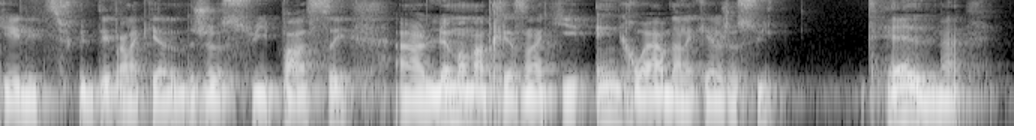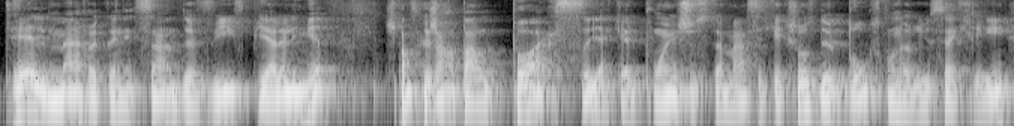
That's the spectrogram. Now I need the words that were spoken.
les difficultés par lesquelles je suis passé, euh, le moment présent qui est incroyable, dans lequel je suis tellement, tellement reconnaissant de vivre. Puis à la limite, je pense que j'en parle pas assez à quel point, justement, c'est quelque chose de beau ce qu'on a réussi à créer.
